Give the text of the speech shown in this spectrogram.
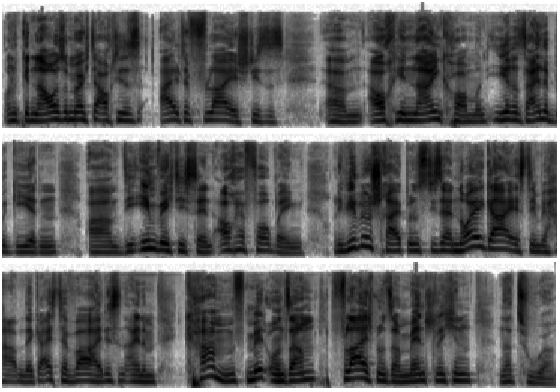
Und genauso möchte auch dieses alte Fleisch, dieses ähm, auch hineinkommen und ihre, seine Begierden, ähm, die ihm wichtig sind, auch hervorbringen. Und die Bibel beschreibt uns, dieser neue Geist, den wir haben, der Geist der Wahrheit, ist in einem Kampf mit unserem Fleisch, mit unserer menschlichen Natur.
